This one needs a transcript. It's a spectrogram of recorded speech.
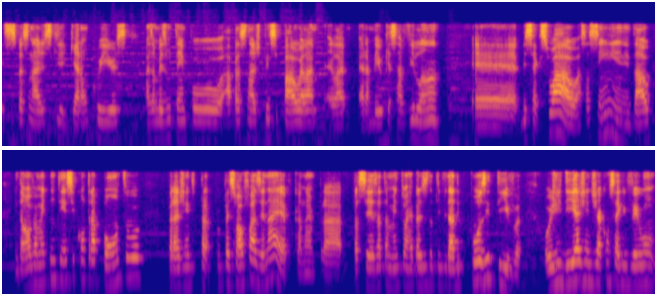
esses personagens que, que eram queers, mas ao mesmo tempo a personagem principal ela, ela era meio que essa vilã é, bissexual, assassina e tal. Então, obviamente, não tem esse contraponto para gente, para o pessoal fazer na época, né? Para ser exatamente uma representatividade positiva. Hoje em dia a gente já consegue ver um,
